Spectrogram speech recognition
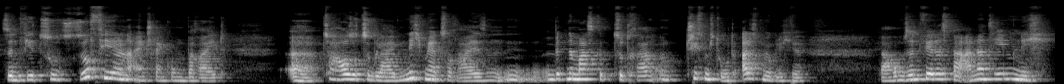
sind wir zu so vielen Einschränkungen bereit, äh, zu Hause zu bleiben, nicht mehr zu reisen, mit einer Maske zu tragen und schieß mich tot, alles Mögliche. Warum sind wir das bei anderen Themen nicht?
